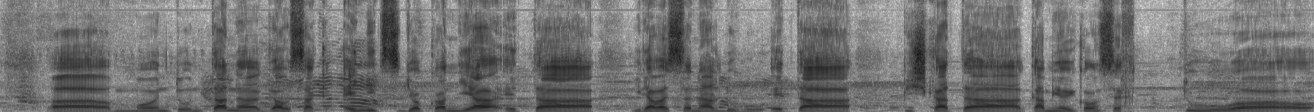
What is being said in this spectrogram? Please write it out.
uh, momentu enten gauzak enitz jokoan eta irabazen aldugu. Eta pixkat uh, kamioi konzert kantu uh,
